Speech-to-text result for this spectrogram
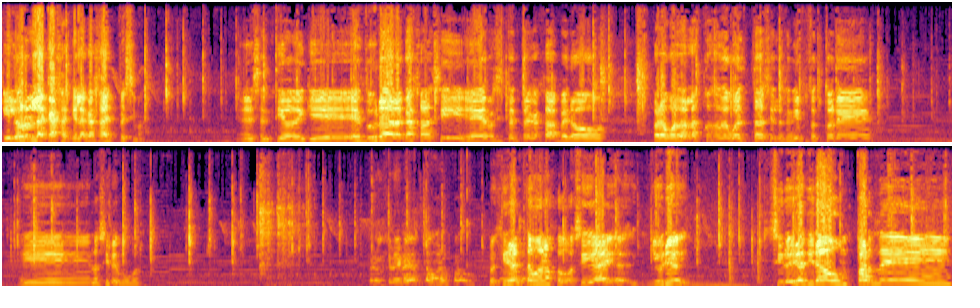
Y es la caja, que la caja es pésima. En el sentido de que es dura la caja, sí, es resistente a la caja, pero para guardar las cosas de vuelta, si lo tenéis protectores, eh, no sirve, pues. Pero en general está bueno el juego. Pero en general está bueno el juego. Si hay, yo si le hubiera tirado un par de.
